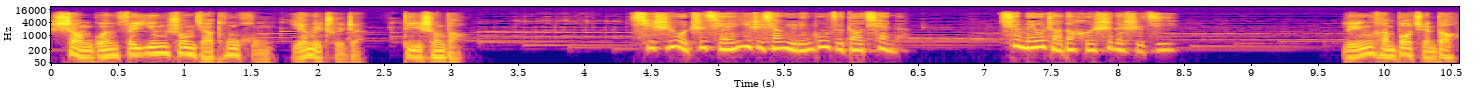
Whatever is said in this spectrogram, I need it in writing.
上官飞鹰双颊通红，眼尾垂着，低声道：“其实我之前一直想与林公子道歉的，却没有找到合适的时机。”林寒抱拳道：“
